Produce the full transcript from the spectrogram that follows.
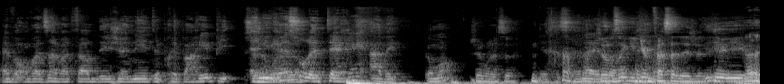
elle va, on va dire, elle va te faire déjeuner, te préparer, puis elle irait sur le terrain avec, comment? J'aimerais ça. Nice. J'aimerais ça que quelqu'un me fasse à déjeuner. Yeah, yeah.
